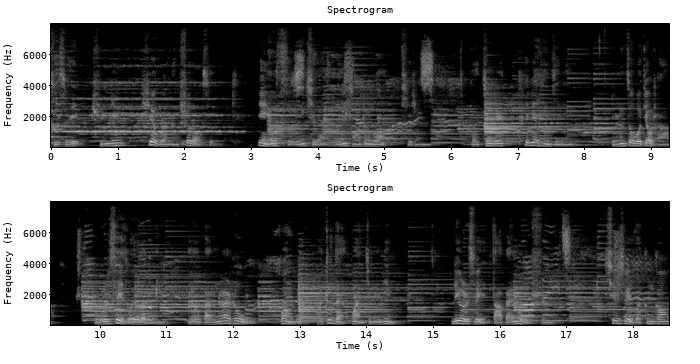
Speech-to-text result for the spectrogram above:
脊髓、神经、血管等受到损，并由此引起的临床症状体征的颈椎蜕变性疾病。有人做过调查，五十岁左右的人有百分之二十五患过或正在患颈椎病，六十岁达百分之五十，七十岁则更高。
